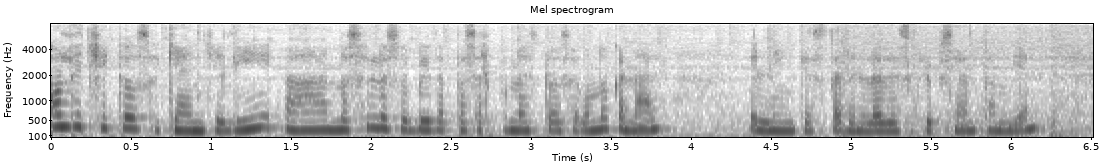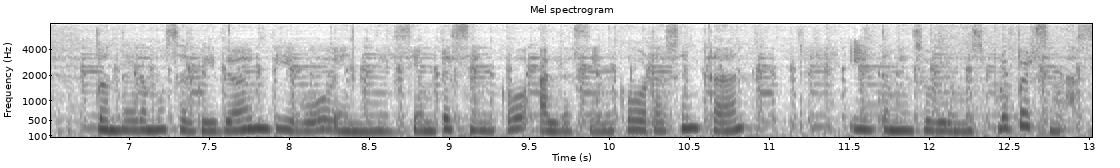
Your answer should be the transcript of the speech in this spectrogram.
Hola chicos, aquí Angeli. Ah, no se les olvide pasar por nuestro segundo canal. El link estará en la descripción también. Donde haremos el video en vivo en diciembre 5 a las 5 horas central. Y también subiremos bloopers más.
